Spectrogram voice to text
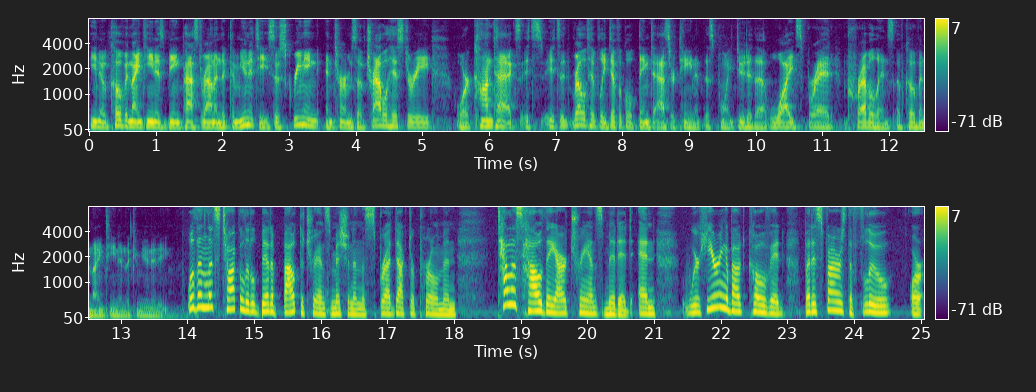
you know covid-19 is being passed around in the community so screening in terms of travel history or contacts, it's it's a relatively difficult thing to ascertain at this point due to the widespread prevalence of COVID-19 in the community. Well, then let's talk a little bit about the transmission and the spread, Dr. Pearlman. Tell us how they are transmitted. And we're hearing about COVID, but as far as the flu or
